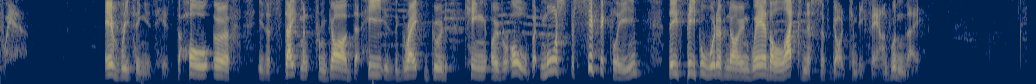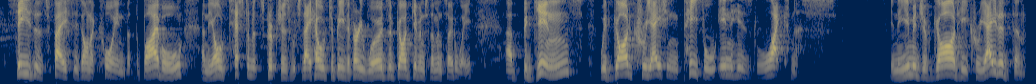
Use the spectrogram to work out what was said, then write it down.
Everything is his. The whole earth is a statement from God that he is the great good king over all. But more specifically, these people would have known where the likeness of God can be found, wouldn't they? Caesar's face is on a coin, but the Bible and the Old Testament scriptures, which they held to be the very words of God given to them, and so do we, uh, begins with God creating people in his likeness. In the image of God, he created them.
